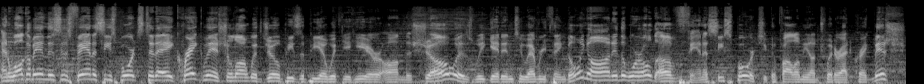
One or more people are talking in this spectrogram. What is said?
And welcome in. This is Fantasy Sports Today. Craig Mish, along with Joe Pisapia, with you here on the show as we get into everything going on in the world of fantasy sports. You can follow me on Twitter at Craig Mish.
